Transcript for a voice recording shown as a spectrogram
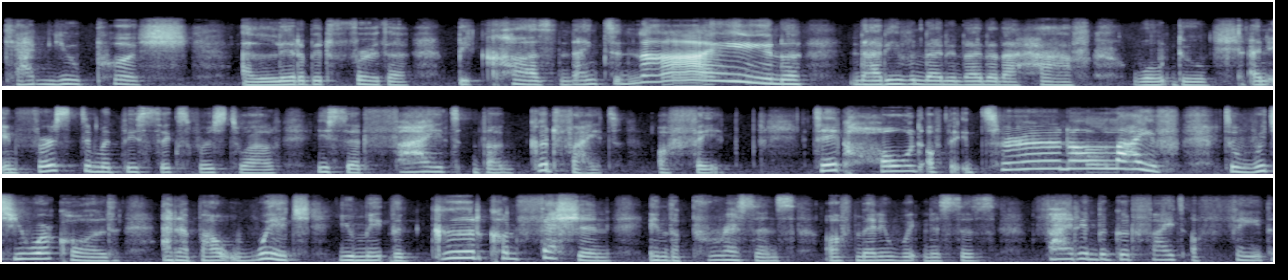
Can you push? a little bit further because 99 not even 99 and a half won't do and in First timothy 6 verse 12 he said fight the good fight of faith Take hold of the eternal life to which you are called and about which you make the good confession in the presence of many witnesses. Fighting the good fight of faith,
